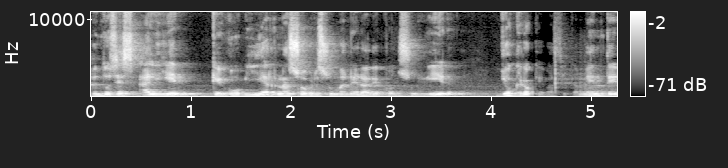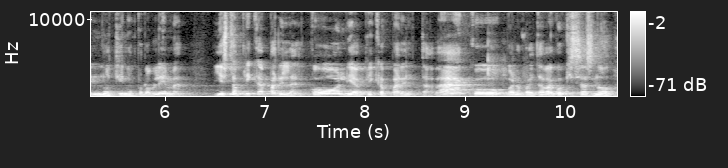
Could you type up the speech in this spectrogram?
Entonces, alguien que gobierna sobre su manera de consumir, yo creo que básicamente no tiene problema. Y esto aplica para el alcohol y aplica para el tabaco, bueno, para el tabaco quizás no,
